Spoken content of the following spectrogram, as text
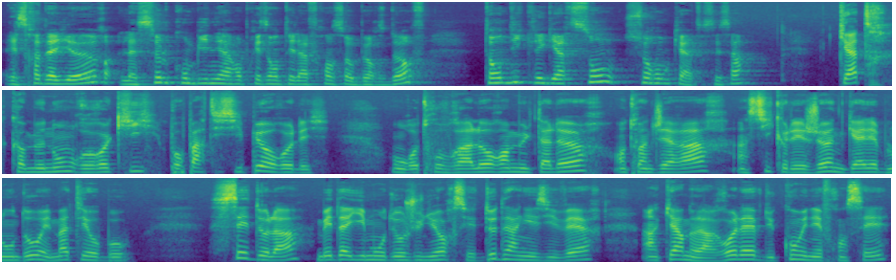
Elle sera d'ailleurs la seule combinée à représenter la France à Oberstdorf, tandis que les garçons seront quatre, c'est ça? Quatre, comme le nombre requis pour participer au relais. On retrouvera Laurent Multaler, Antoine Gérard, ainsi que les jeunes Gaël Blondeau et Mathéo Beau. Ces deux-là, médaillés mondiaux juniors ces deux derniers hivers, incarnent la relève du combiné français,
